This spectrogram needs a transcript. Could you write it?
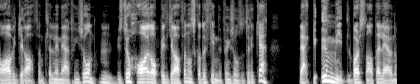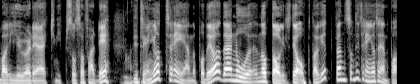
av grafen til en lineær funksjon. Mm. Hvis du har oppgitt grafen, og skal du finne funksjonsuttrykket. Det er ikke umiddelbart sånn at elevene bare gjør det knips og så ferdig. De trenger å trene på det, og det er noe, en oppdagelse de har oppdaget, men som de trenger å trene på.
